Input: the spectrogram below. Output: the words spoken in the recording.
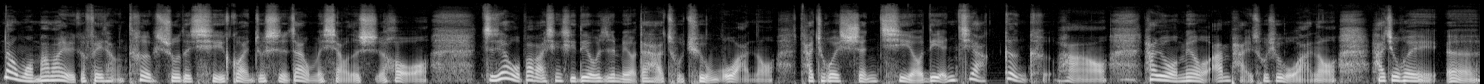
那我妈妈有一个非常特殊的习惯，就是在我们小的时候哦，只要我爸爸星期六日没有带他出去玩哦，他就会生气哦。连假更可怕哦，他如果没有安排出去玩哦，他就会呃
